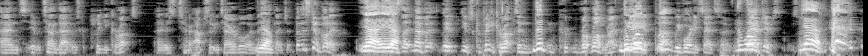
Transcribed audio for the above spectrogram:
and it turned out it was completely corrupt and it was ter- absolutely terrible. And Yeah. like, but they still got it. yeah, yeah. yeah. It's like no, but it, it was completely corrupt and, The- and cor- wrong, right? the yeah, World- yeah, but the- we've already said so. the World- dibs. So. Yeah.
